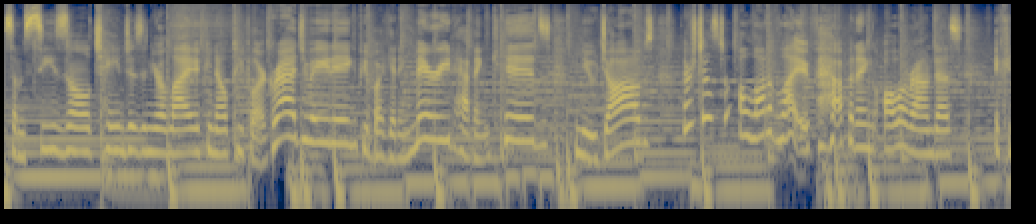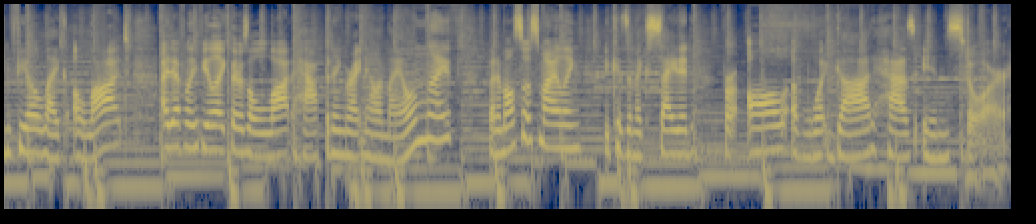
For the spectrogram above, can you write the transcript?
some seasonal changes in your life. You know, people are graduating, people are getting married, having kids, new jobs. There's just a lot of life happening all around us. It can feel like a lot. I definitely feel like there's a lot happening right now in my own life, but I'm also smiling because I'm excited for all of what God has in store.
